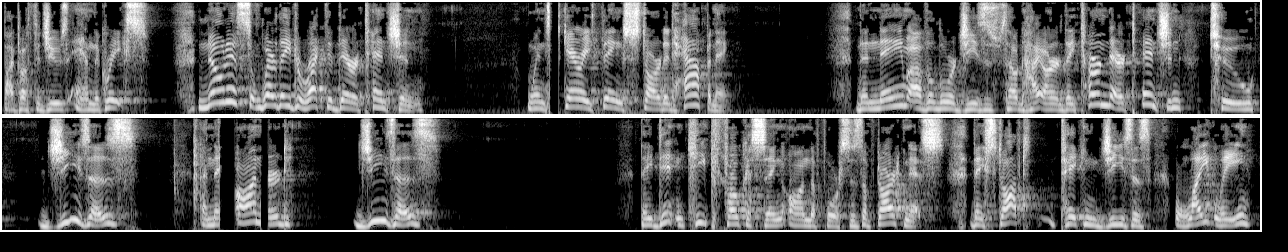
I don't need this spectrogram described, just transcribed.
by both the Jews and the Greeks. Notice where they directed their attention when scary things started happening. The name of the Lord Jesus was held in high honor. They turned their attention to Jesus and they honored Jesus. They didn't keep focusing on the forces of darkness. They stopped taking Jesus lightly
